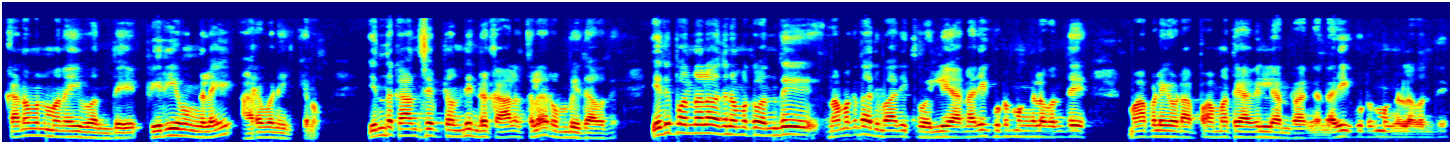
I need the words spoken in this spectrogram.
கணவன் மனைவி வந்து பெரியவங்களை அரவணைக்கணும். இந்த கான்செப்ட் வந்து இந்த காலத்தில் ரொம்ப இதாகுது. எது பண்ணாலும் அது நமக்கு வந்து நமக்கு தான் அது பாதிக்கும் இல்லையா? நிறைய குடும்பங்களை வந்து மாப்பிள்ளையோட அப்பா அம்மா தேவையில்லைன்றாங்க. நிறைய குடும்பங்களில் வந்து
